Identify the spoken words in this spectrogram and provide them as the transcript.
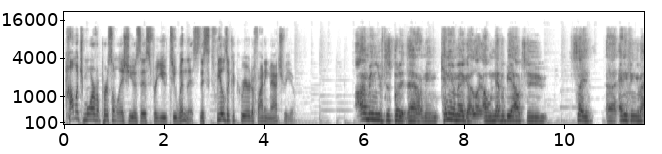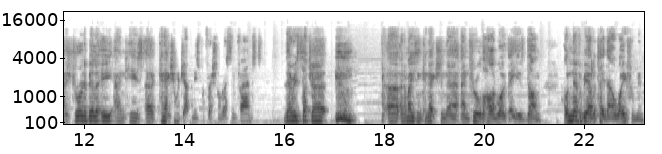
How much more of a personal issue is this for you to win this? This feels like a career defining match for you. I mean, you've just put it there. I mean, Kenny Omega, like, I will never be able to say uh, anything about his drawing ability and his uh, connection with Japanese professional wrestling fans. There is such a uh, an amazing connection there, and through all the hard work that he has done, I'll never be able to take that away from him.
